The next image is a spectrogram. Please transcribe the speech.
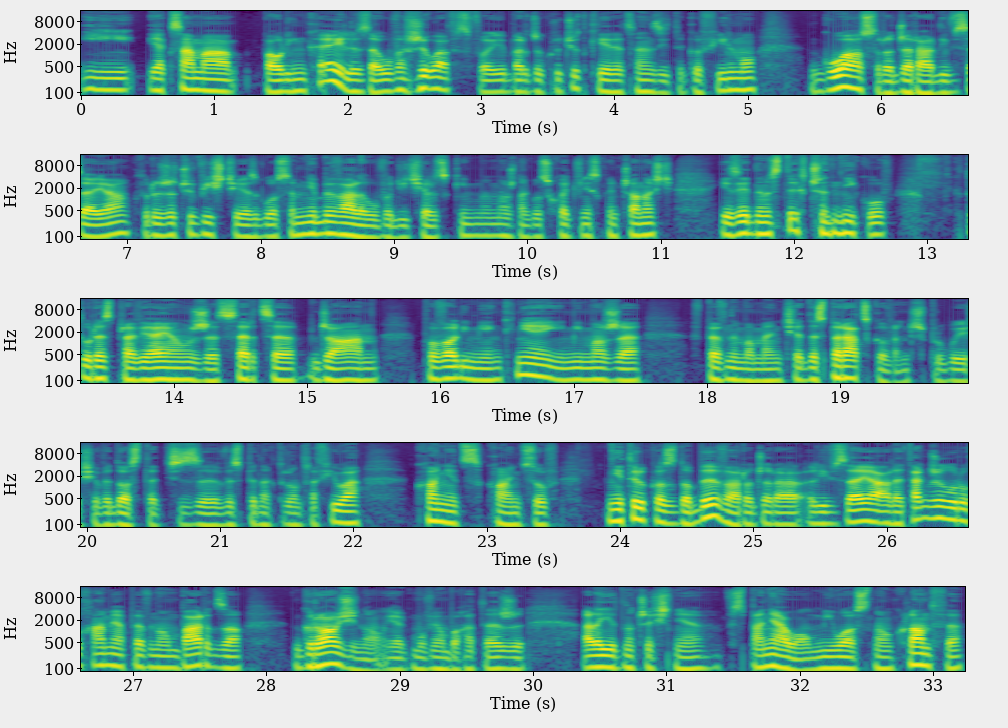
I jak sama Pauline Kael zauważyła w swojej bardzo króciutkiej recenzji tego filmu, głos Rogera Livesey'a, który rzeczywiście jest głosem niebywale uwodzicielskim, można go słuchać w nieskończoność, jest jednym z tych czynników, które sprawiają, że serce Joan powoli mięknie i mimo, że w pewnym momencie desperacko wręcz próbuje się wydostać z wyspy, na którą trafiła. Koniec końców nie tylko zdobywa Rogera Livesey'a, ale także uruchamia pewną bardzo groźną, jak mówią bohaterzy, ale jednocześnie wspaniałą, miłosną klątwę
